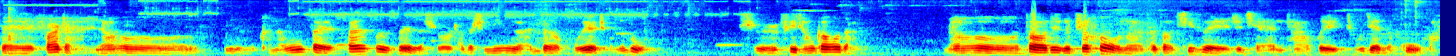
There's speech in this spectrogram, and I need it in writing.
在发展，然后嗯，可能在三四岁的时候，它的神经元的活跃程度是非常高的。然后到这个之后呢，他到七岁之前，他会逐渐的固化，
